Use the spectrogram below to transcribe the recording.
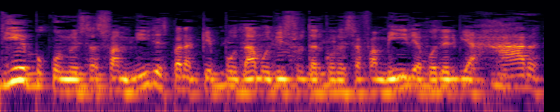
tiempo con nuestras familias para que podamos disfrutar con nuestra familia, poder viajar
